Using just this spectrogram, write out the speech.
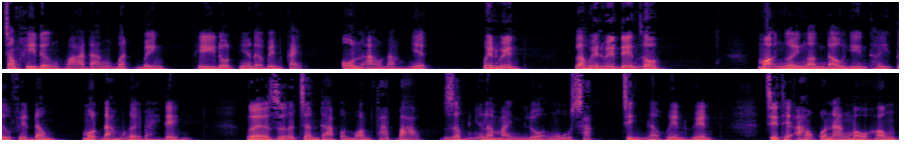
Trong khi đường hoa đang bất bình. Thì đột nhiên ở bên cạnh. ồn ào náo nhiệt. Huyên huyên. Là huyên huyên đến rồi. Mọi người ngẩng đầu nhìn thấy từ phía đông. Một đám người bay đến. Người ở giữa chân đạp một món pháp bảo. Giống như là mảnh lụa ngũ sắc. Chính là huyên huyên. Chỉ thấy áo của nàng màu hồng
